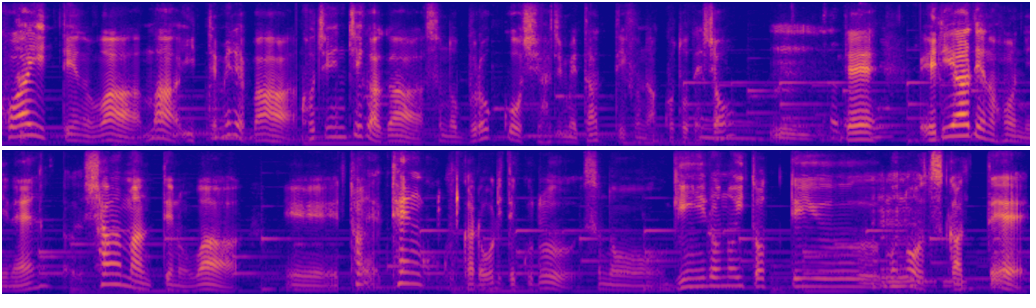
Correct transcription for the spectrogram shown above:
怖いっていうのは、まあ言ってみれば、個人自我がそのブロックをし始めたっていうふうなことでしょ？うん、で、エリアでの本にね、シャーマンっていうのは、えー、天国から降りてくるその銀色の糸っていうものを使って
